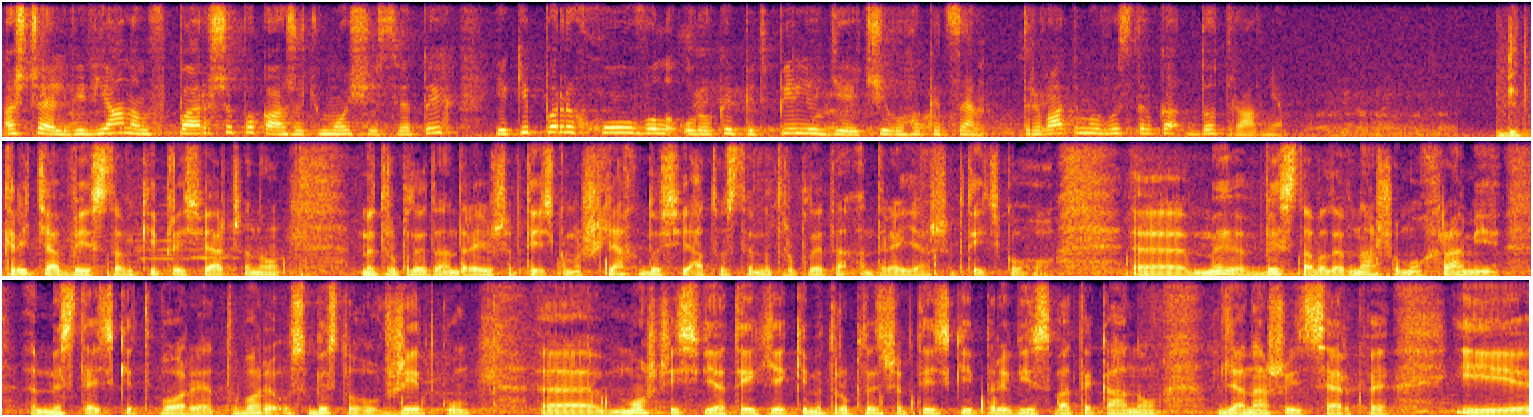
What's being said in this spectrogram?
А ще львів'янам вперше покажуть мощі святих, які переховували у роки підпілля діячів ГКЦ. Триватиме виставка до травня. Відкриття виставки присвячено митрополиту Андрею Шептицькому Шлях до святості митрополита Андрея Шептицького. Е, Ми виставили в нашому храмі мистецькі твори, твори особистого вжитку, е, мощі святих, які митрополит Шептицький привіз Ватикану для нашої церкви. І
